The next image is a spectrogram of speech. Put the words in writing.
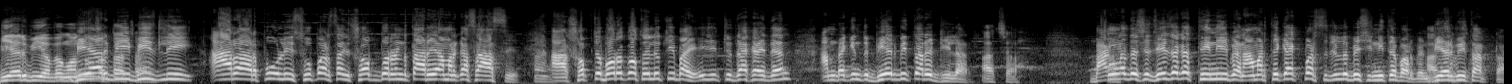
বিআরবি এবং বিআরবি তার। বিজলি আর আর পুলিশ সুপার সাইন সব ধরনের তারে আমার কাছে আছে হ্যাঁ। আর সবচেয়ে বড় কথা হলো কি ভাই এই যে একটু দেখাই দেন আমরা কিন্তু বিআরবি তারের ডিলার আচ্ছা বাংলাদেশে যে জায়গা থেকে নিবেন আমার থেকে এক পার্সেন্ট বেশি নিতে পারবেন বিআরবি তারটা।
